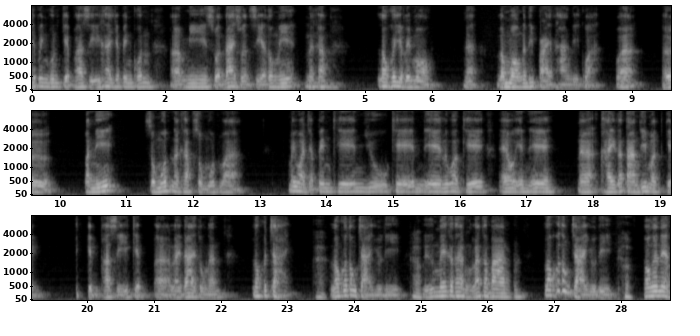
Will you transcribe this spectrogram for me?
จะเป็นคนเก็บภาษี ใครจะเป็นคนเอ่อมีส่วนได้ส่วนเสียตรงนี้นะครับ เราก็อย่าไปมองนะเรามองกันที่ปลายทางดีกว่า ว่า เออ วันนี้สมมุตินะครับ สมมุติว่า ไม่ว่าจะเป็น KNU KNA หรือว่า KLNA นะใครก็ตามที่มาเก็บ เก็บภาษีเก็บอ่ารายได้ตรงนั้น เราก็จ่ายฮะเราก็ต้องจ่ายอยู่ดีครับหรือแม้กระทั่งรัฐบาล เราก็ต้องจ่ายอยู่ดีครับเพราะงั้นเนี่ย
